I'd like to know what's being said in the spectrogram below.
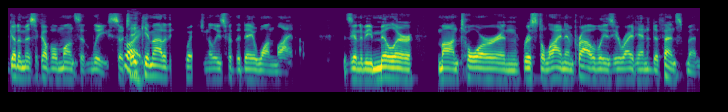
going to miss a couple months at least. So Right. take him out of the equation, at least for the day one lineup. It's going to be Miller, Montour, and Ristolainen probably as your right-handed defenseman.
